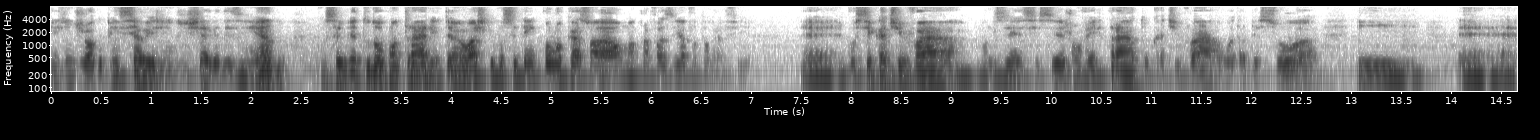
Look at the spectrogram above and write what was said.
A gente joga o pincel e a gente enxerga desenhando, você vê tudo ao contrário. Então, eu acho que você tem que colocar sua alma para fazer a fotografia. É, você cativar, vamos dizer, se seja um retrato, cativar outra pessoa e é,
